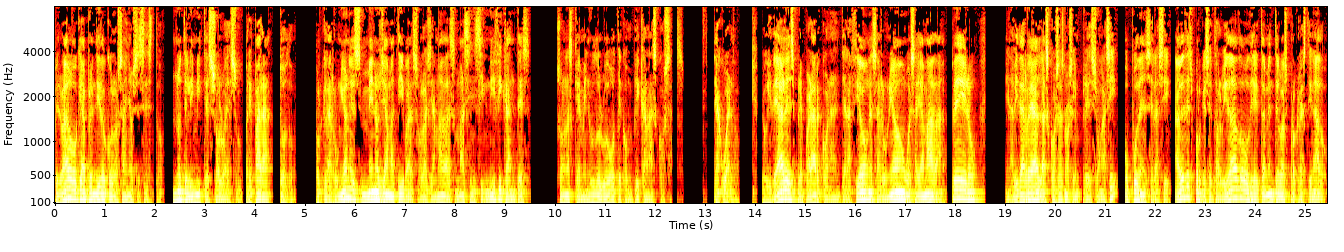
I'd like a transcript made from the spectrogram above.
Pero algo que he aprendido con los años es esto, no te limites solo a eso, prepara todo porque las reuniones menos llamativas o las llamadas más insignificantes son las que a menudo luego te complican las cosas. De acuerdo, lo ideal es preparar con antelación esa reunión o esa llamada, pero en la vida real las cosas no siempre son así, o pueden ser así, a veces porque se te ha olvidado o directamente lo has procrastinado,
